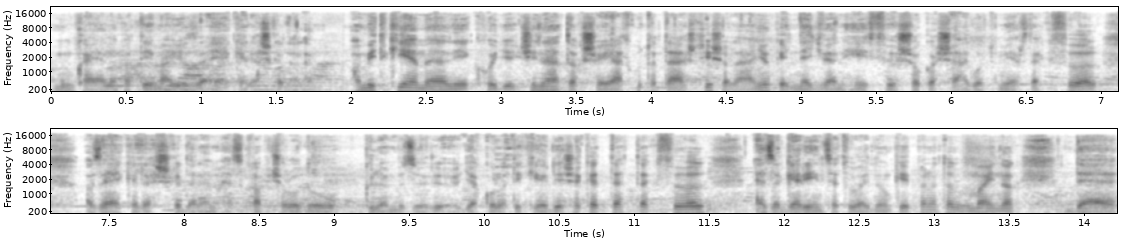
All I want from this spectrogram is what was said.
munkájának a témája az elkereskedelem. Amit kiemelnék, hogy csináltak saját kutatást is, a lányok egy 47 fő sokaságot mértek föl, az elkereskedelemhez kapcsolódó különböző gyakorlati kérdéseket tettek föl, ez a gerince tulajdonképpen a tanulmánynak, de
